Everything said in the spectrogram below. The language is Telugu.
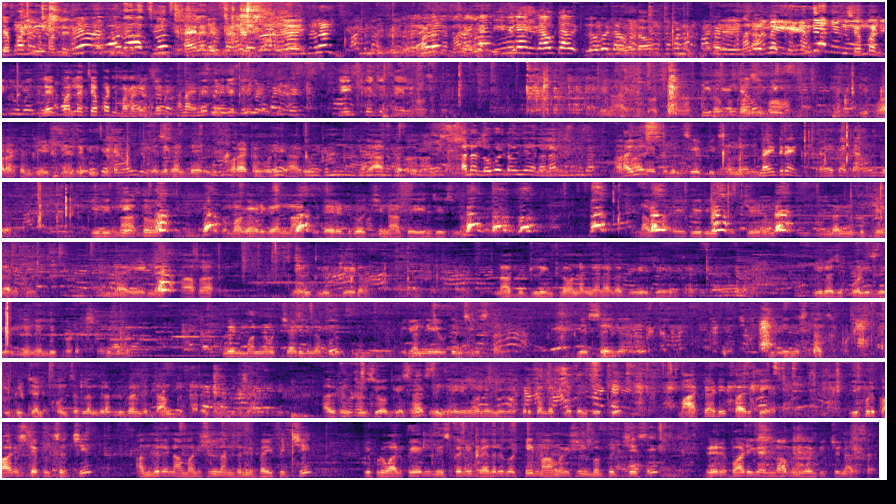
చెప్పండి పర్లేదు చెప్పండి లేదు పర్లేదు చెప్పండి మన ప్లీజ్ కొంచెం సైలెంట్ నేను ఆశ ఈ పోరాటం చేయట్లేదు ఎందుకంటే పోరాటం కూడా కాదు ఇది అన్న చేయాలి సేఫ్టీకి సంబంధించి ఇది నాతో ఒక మగాడిగా నాతో డైరెక్ట్గా వచ్చి నాతో ఏం చేసినా నా భార్య పేరు ఇంక్లూడ్ చేయడం నన్ను ఇంక్లూడ్ చేయడానికి నా ఏడు నెలల పాప ఇంక్లూడ్ చేయడం నా బిడ్డలు ఇంట్లో ఉండగానే అలా బిహేవ్ చేయడం కరెక్ట్ ఈరోజు పోలీస్ దగ్గరికి నేను వెళ్ళి ప్రొటెక్షన్ అడిగాను. నేను మొన్న వచ్చి అడిగినప్పుడు అన్ని ఎవిడెన్స్ ఇస్తాను. ఎస్ఐ గారు ఇక్కడి నుంచి వచ్చి నేను ఇస్తాను సార్ చూపించాను. కౌన్సిలర్లు అందరూ అడ్డుకంటే దాంపుతారని చూపించాను అది నేను చూసి ఓకే సార్ నేను ధైర్యం ఉన్నది మేము ఎక్కడికి వెళ్ళట్లేదని చెప్పి మాట్లాడి పారిపోయారు. ఇప్పుడు కానిస్టేబుల్స్ వచ్చి అందరూ నా మనుషులందరినీ భయపించి ఇప్పుడు వాళ్ళ పేర్లు తీసుకొని బెదరగొట్టి మా మనుషులను పంపించేసి వేరే బాడీ గార్డ్ లోపలికి పంపించున్నారు సార్.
